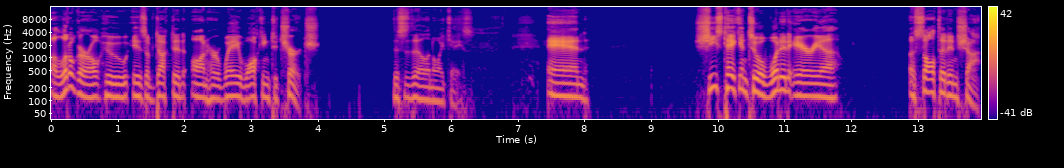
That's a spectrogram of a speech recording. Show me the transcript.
a little girl who is abducted on her way walking to church. This is the Illinois case. And she's taken to a wooded area, assaulted and shot.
